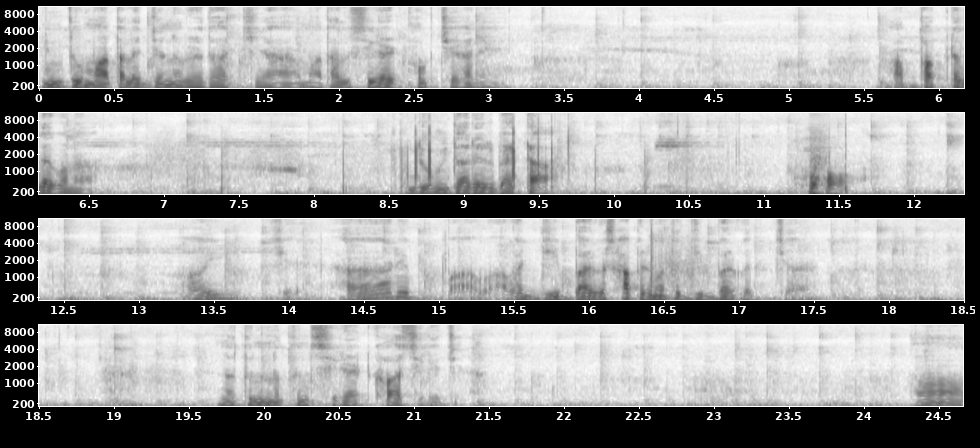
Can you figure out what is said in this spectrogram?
কিন্তু মাতালের জন্য বেরোতে পারছি না। মাতাল সিগারেট ফুঁকছে এখানে। আবভাবটা দেখো না। জমিদারের বেটা। হো ওই আরে বাবা, আবার জিভ বার সাপের মতো জিভ বার করছে আর। নতুন নতুন সিগারেট খাওয়া শিখেছে। হ্যাঁ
